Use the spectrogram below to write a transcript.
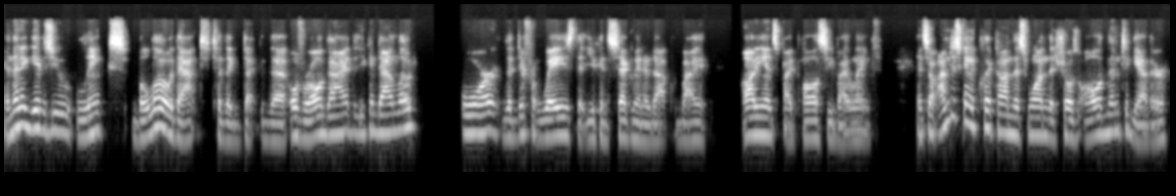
And then it gives you links below that to the, the overall guide that you can download or the different ways that you can segment it up by audience, by policy, by length. And so I'm just going to click on this one that shows all of them together.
